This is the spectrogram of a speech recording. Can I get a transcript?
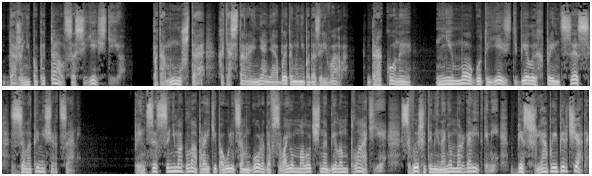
даже не попытался съесть ее, потому что, хотя старая няня об этом и не подозревала, драконы не могут есть белых принцесс с золотыми сердцами. Принцесса не могла пройти по улицам города в своем молочно-белом платье с вышитыми на нем маргаритками, без шляпы и перчаток.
